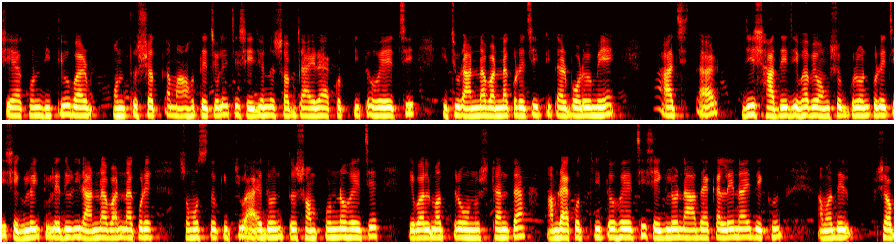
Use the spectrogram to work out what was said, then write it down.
সে এখন দ্বিতীয়বার অন্তঃসত্ত্বা মা হতে চলেছে। সেই জন্য সব জায়রা একত্রিত হয়েছি, কিছু রান্না বান্না করেছি, একটি তার বড় মেয়ে। আজ তার যে স্বাদে যেভাবে অংশগ্রহণ করেছি, সেগুলোই তুলে ধরি রান্না বান্না করে সমস্ত কিছু আয়োজন তো সম্পূর্ণ হয়েছে। কেবলমাত্র অনুষ্ঠানটা আমরা একত্রিত হয়েছি, সেগুলো না দেখালে নয়। দেখুন, আমাদের সব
